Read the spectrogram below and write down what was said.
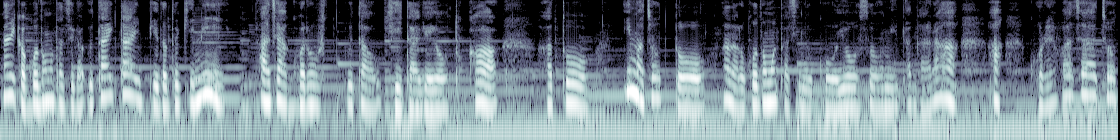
何か子どもたちが歌いたいって言った時にあじゃあこの歌を聴いてあげようとかあと今ちょっとなんだろう子どもたちのこう様子を見ながらあこれはじゃあちょっ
